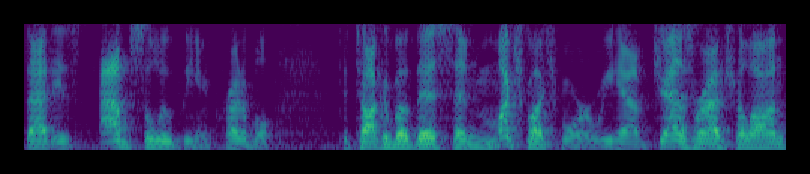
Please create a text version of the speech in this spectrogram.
That is absolutely incredible. To talk about this and much, much more, we have Jasraj Hallan,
